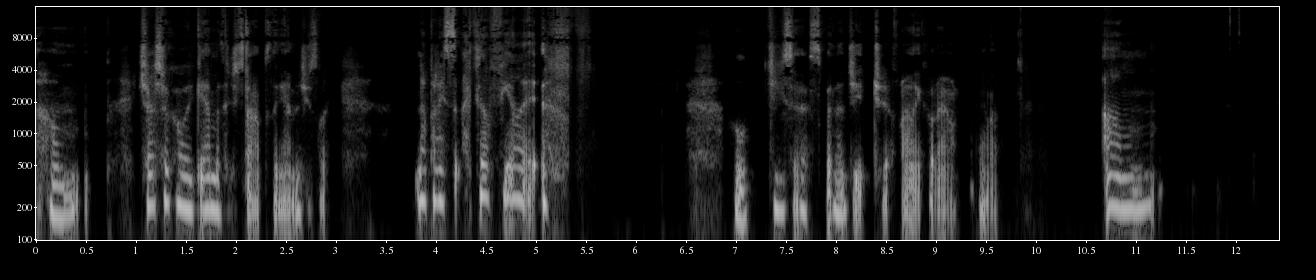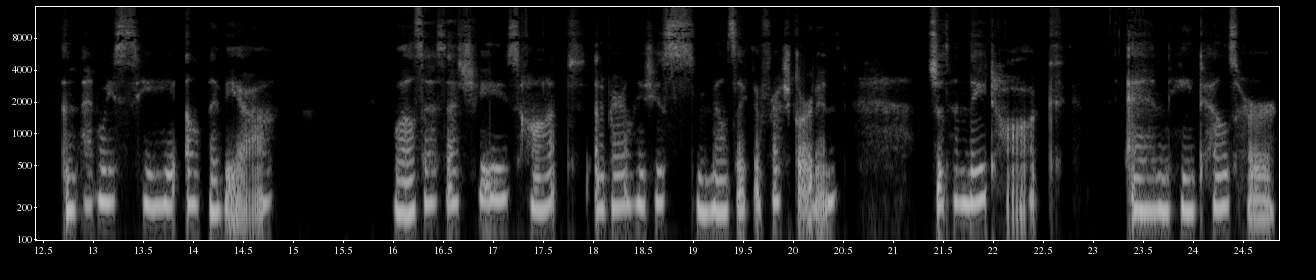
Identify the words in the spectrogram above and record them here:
Um, she has to go again, but then she stops again and she's like, no, but I, I still feel it. oh, Jesus. But then she, she finally go down. Um, and then we see Olivia. Will says that she's hot, and apparently she smells like a fresh garden. So then they talk, and he tells her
